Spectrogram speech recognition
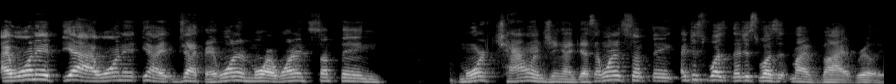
I wanted, yeah, I wanted, yeah, exactly. I wanted more. I wanted something more challenging, I guess. I wanted something, I just was that just wasn't my vibe, really.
